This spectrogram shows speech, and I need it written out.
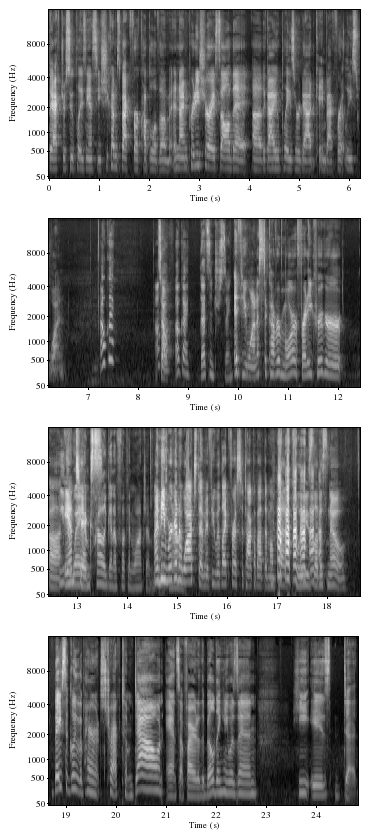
the actress who plays Nancy, she comes back for a couple of them, and I'm pretty sure I saw that uh, the guy who plays her dad came back for at least one. Okay. So Okay, that's interesting. if you want us to cover more Freddy Krueger uh, Either antics, way, I'm probably gonna fucking watch them. I mean, we're gonna watch them. If you would like for us to talk about them on pod, please let us know. basically the parents tracked him down and set fire to the building he was in. He is dead.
